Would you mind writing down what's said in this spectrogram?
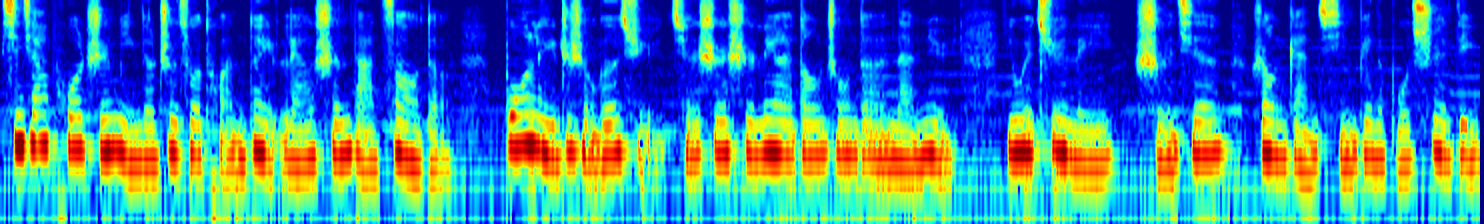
新加坡知名的制作团队量身打造的《玻璃》这首歌曲，诠释是恋爱当中的男女因为距离、时间让感情变得不确定，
